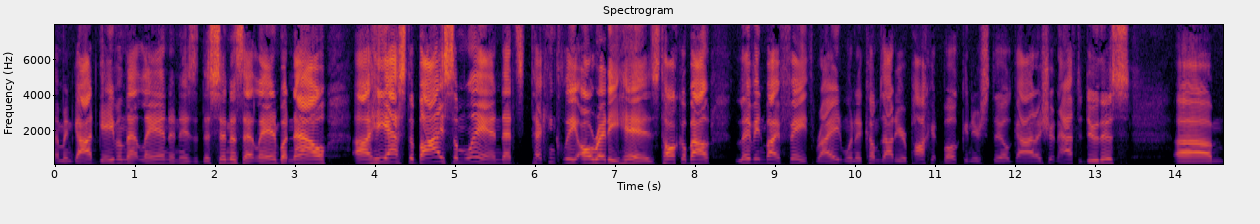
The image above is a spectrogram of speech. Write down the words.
I mean, God gave him that land and his descendants that land, but now uh, he has to buy some land that's technically already his. Talk about living by faith, right? When it comes out of your pocketbook and you're still, God, I shouldn't have to do this. Um,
